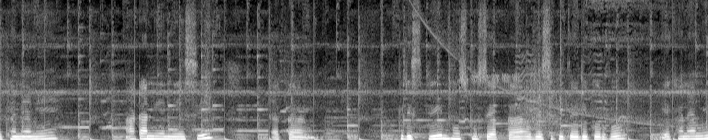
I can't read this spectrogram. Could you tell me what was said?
এখানে আমি আটা নিয়ে নিয়েছি। একটা ক্রিসপি মুসমুসে একটা রেসিপি তৈরি করব। এখানে আমি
